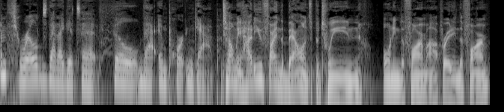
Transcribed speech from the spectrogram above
I'm thrilled that I get to fill that important gap. Tell me, how do you find the balance between owning the farm, operating the farm,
